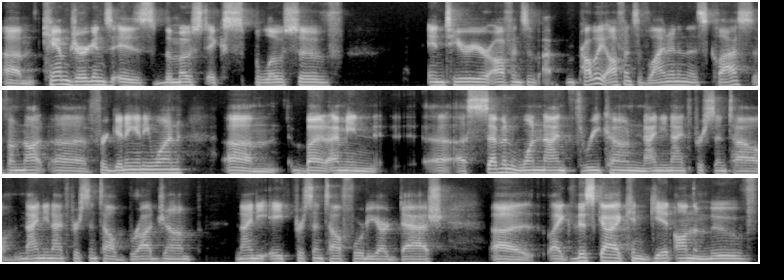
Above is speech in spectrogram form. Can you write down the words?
Um, Cam Jurgens is the most explosive interior offensive, probably offensive lineman in this class, if I'm not uh, forgetting anyone. Um, but I mean, a, a 719 three cone, 99th percentile, 99th percentile broad jump, 98th percentile 40 yard dash. Uh, like this guy can get on the move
